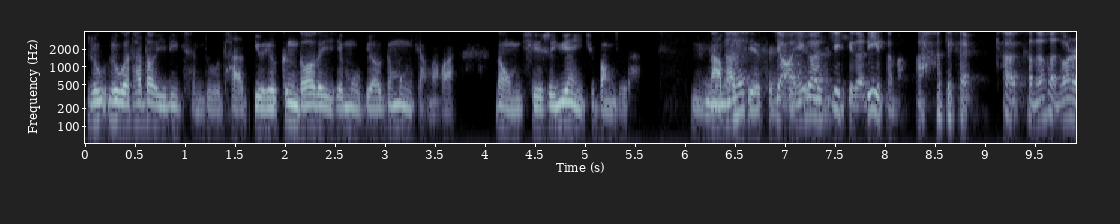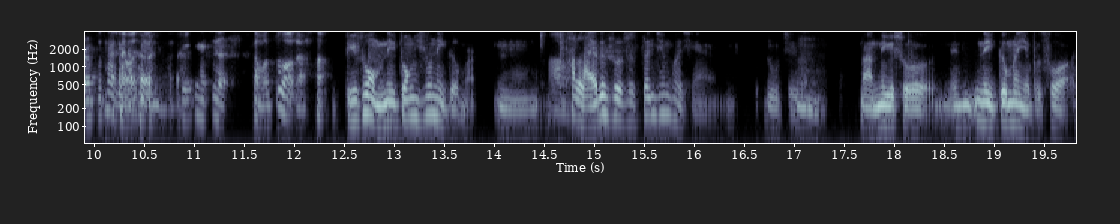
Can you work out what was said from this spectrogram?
如如果他到一定程度，他有有更高的一些目标跟梦想的话，那我们其实是愿意去帮助他。哪怕企业讲一个具体的例子嘛？啊，对。可可能很多人不太了解你们究竟是怎么做的。比如说我们那装修那哥们儿，嗯，他来的时候是三千块钱入职的，那那个时候那那哥们儿也不错，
